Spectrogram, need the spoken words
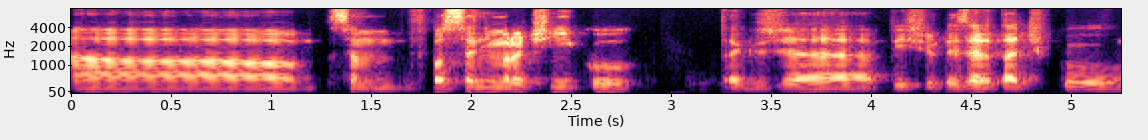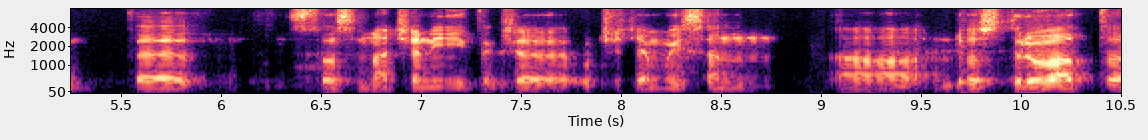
A jsem v posledním ročníku, takže píšu dizertačku, to je, z toho jsem nadšený, takže určitě můj sen uh, dostudovat uh,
